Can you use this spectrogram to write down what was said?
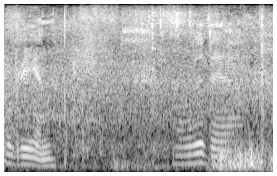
Green. Over there.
